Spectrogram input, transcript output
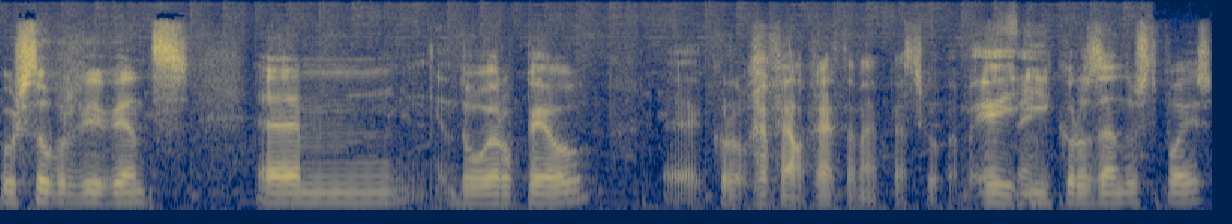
os sobreviventes um, do europeu. Rafael Guerreiro também, peço desculpa. E, e cruzando-os depois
